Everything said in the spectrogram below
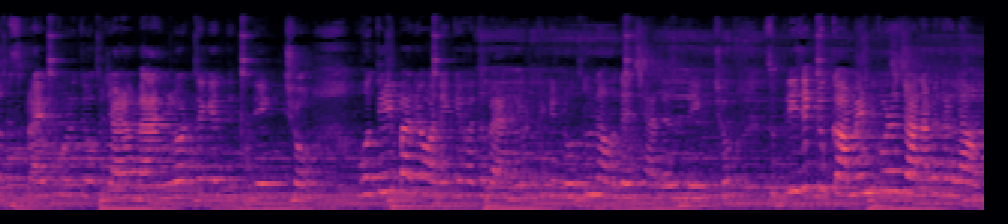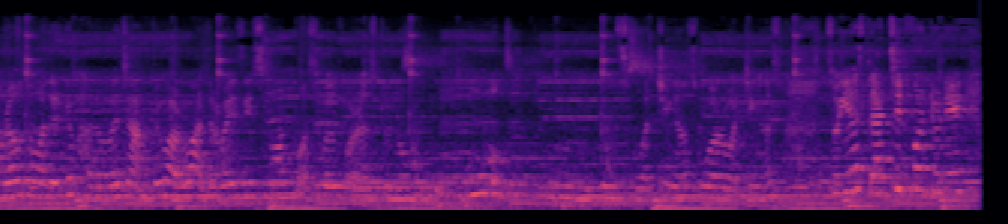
সাবস্ক্রাইব করে দিও যারা ব্যাঙ্গালোর থেকে দেখছ হতেই পারে অনেকে হয়তো ব্যাঙ্গালোর থেকে নতুন আমাদের চ্যানেল দেখছ সো প্লিজ একটু কমেন্ট করে জানাবে তাহলে আমরাও তোমাদেরকে ভালোভাবে জানতে পারব otherwise it's not possible for us to know who is watching us, who are watching us. So yes, that's it for today.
